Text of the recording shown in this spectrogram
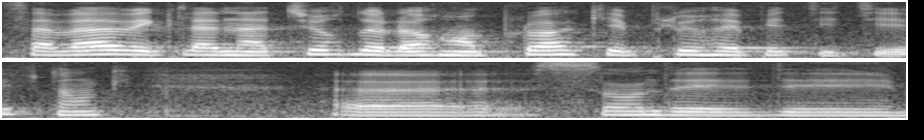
Ça va avec la nature de leur emploi qui est plus répétitif. Donc, euh, ce sont des,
